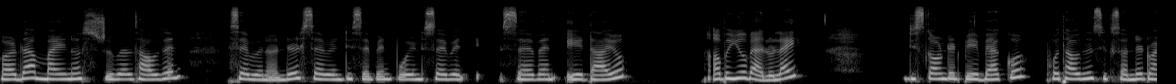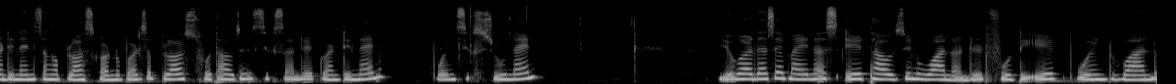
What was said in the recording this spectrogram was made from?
गर्दा minus twelve thousand seven hundred seventy seven point seven seven eight आयो। अब यो भ्यालुलाई डिस्काउन्टेड पे ब्याकको four thousand six hundred twenty नाइनसँग प्लस गर्नुपर्छ। Plus four thousand six hundred twenty nine point six two nine. यो गर्दा चाहिँ minus eight thousand one hundred forty eight point one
